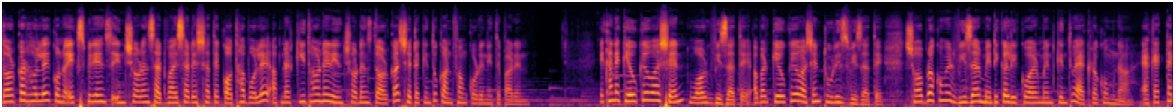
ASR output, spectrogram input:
দরকার হলে কোনো এক্সপিরিয়েন্স ইন্স্যুরেন্স অ্যাডভাইসারের সাথে কথা বলে আপনার কী ধরনের ইন্স্যুরেন্স দরকার সেটা কিন্তু কনফার্ম করে নিতে পারেন। এখানে কেউ কেউ আসেন ওয়ার্ক ভিসাতে, আবার কেউ কেউ আসেন ট্যুরিস্ট ভিসাতে। সব রকমের ভিসার মেডিকেল রিকোয়ারমেন্ট কিন্তু একরকম না। এক একটা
